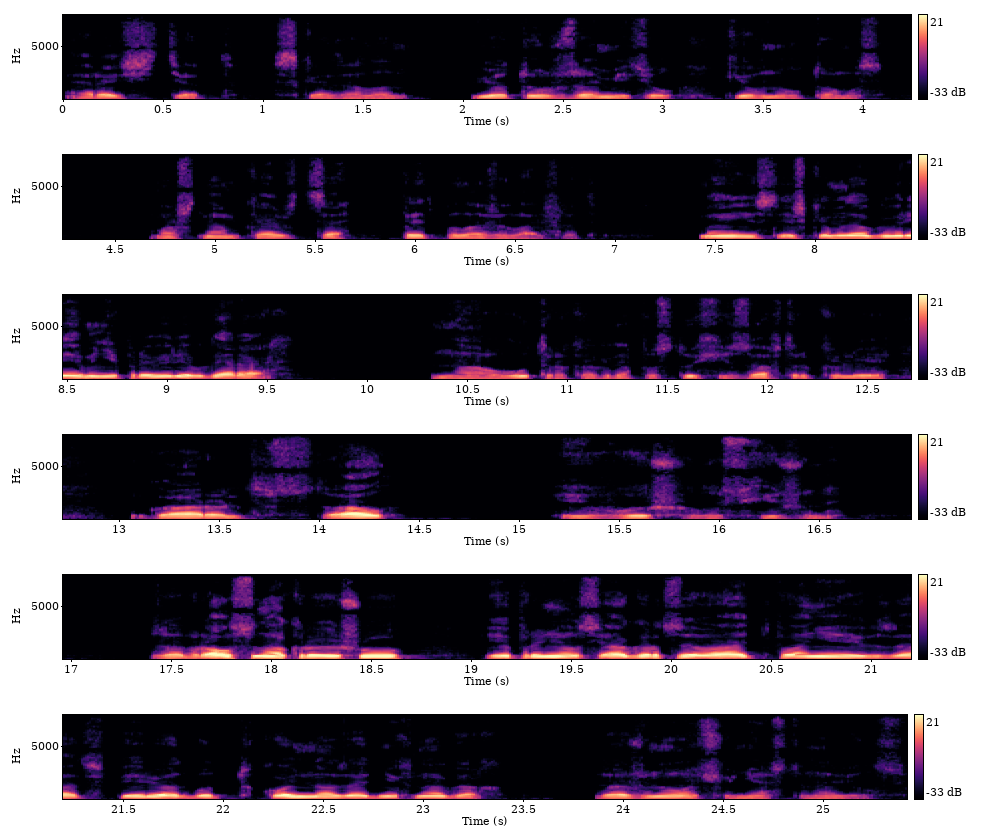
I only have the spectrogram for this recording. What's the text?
растет, — сказал он. — Я тоже заметил, — кивнул Томас. — Может, нам кажется, — предположил Альфред. — Мы слишком много времени провели в горах. На утро, когда пастухи завтракали, Гарольд встал и вышел из хижины. Забрался на крышу и принялся гарцевать по ней взад-вперед, будто конь на задних ногах даже ночью не остановился.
